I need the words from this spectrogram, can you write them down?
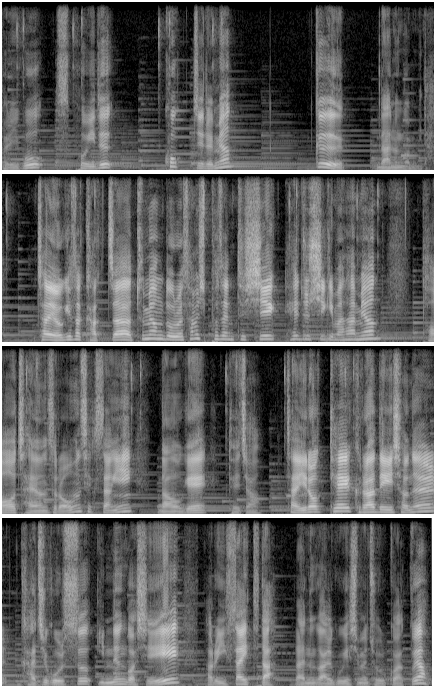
그리고 스포이드 콕 찌르면 끝 나는 겁니다. 자 여기서 각자 투명도를 30%씩 해주시기만 하면 더 자연스러운 색상이 나오게 되죠. 자 이렇게 그라데이션을 가지고 올 수 있는 것이 바로 이 사이트다 라는 거 알고 계시면 좋을 것 같고요.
